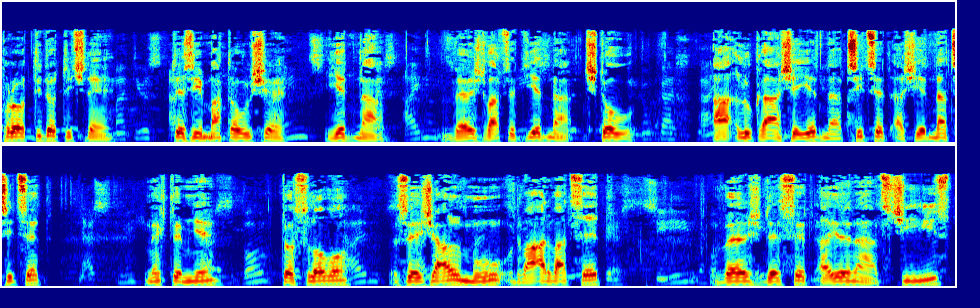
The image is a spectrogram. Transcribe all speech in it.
pro ty dotyčné, kteří Matouše 1, verš 21 čtou a Lukáše 1, 30 až 1, 30, nechte mě to slovo ze Žalmu 22, verš 10 a 11 číst.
